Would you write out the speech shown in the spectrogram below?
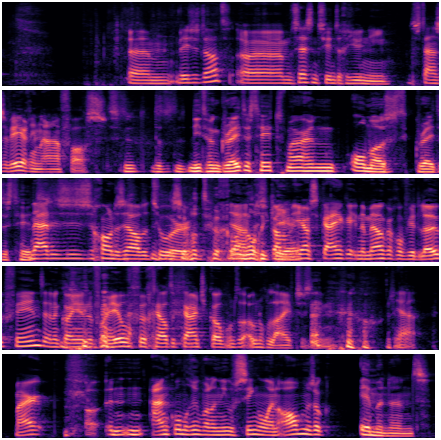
Ehm wist je dat? Ehm, 26 juni staan ze weer in AFAS. Is- Dat is niet hun greatest hit, maar hun almost greatest hit. Nou, dus het is gewoon dezelfde tour. Gewoon ja, nog dus een je kan keer. eerst kijken in de Melkweg of je het leuk vindt. En dan kan je voor heel veel geld een kaartje kopen om het ook nog live te zien. Oh, ja. Maar een, een aankondiging van een nieuwe single en album is ook imminent.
